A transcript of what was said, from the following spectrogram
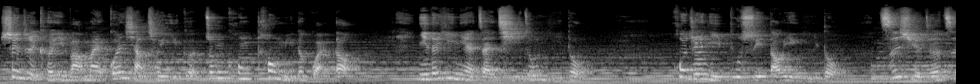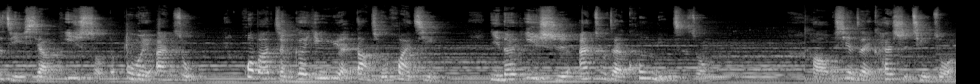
甚至可以把脉观想成一个中空透明的管道，你的意念在其中移动，或者你不随导引移动，只选择自己想一手的部位安住，或把整个音乐当成幻境，你的意识安住在空明之中。好，现在开始静坐，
